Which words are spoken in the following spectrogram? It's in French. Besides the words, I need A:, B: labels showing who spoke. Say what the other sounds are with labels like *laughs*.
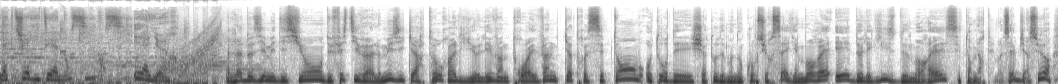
A: L'actualité à Nancy, et ailleurs.
B: La deuxième édition du festival Art aura lieu les 23 et 24 septembre autour des châteaux de Mononcourt-sur-Seille et Moret et de l'église de Moret. C'est en Meurthe-et-Moselle, bien sûr.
